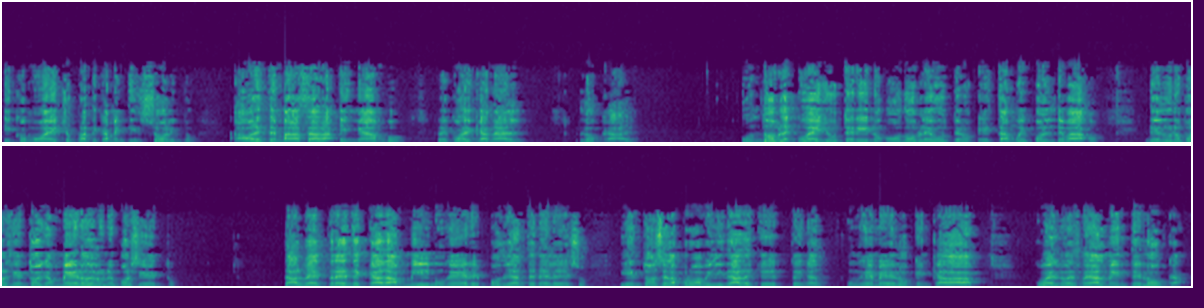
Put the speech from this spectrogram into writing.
y como hecho prácticamente insólito. Ahora está embarazada en ambos, recoge el canal local. Un doble cuello uterino o doble útero está muy por debajo del 1%, oigan, menos del 1%. Tal vez tres de cada mil mujeres podrían tener eso. Y entonces la probabilidad de que tengan un gemelo en cada cuerno es realmente loca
